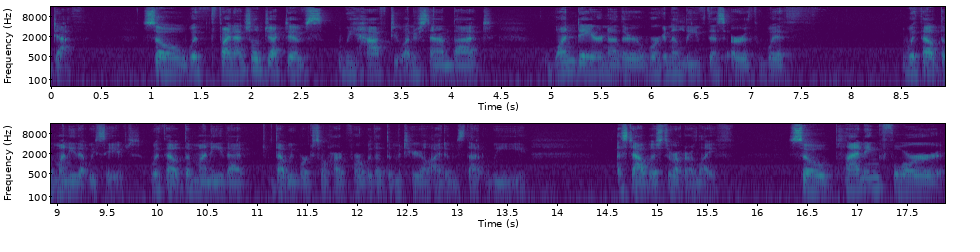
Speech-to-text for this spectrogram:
death. So, with financial objectives, we have to understand that one day or another, we're going to leave this earth with without the money that we saved, without the money that that we worked so hard for, without the material items that we established throughout our life. So planning for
